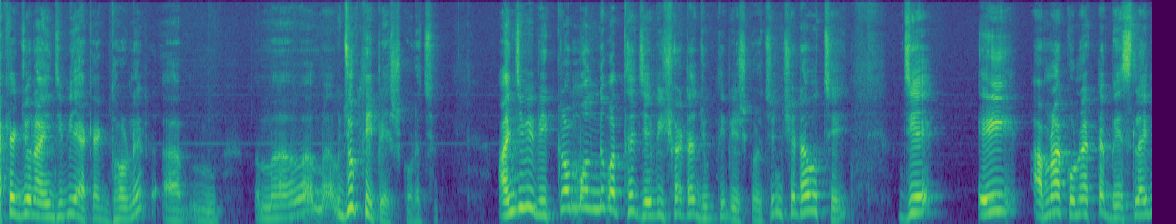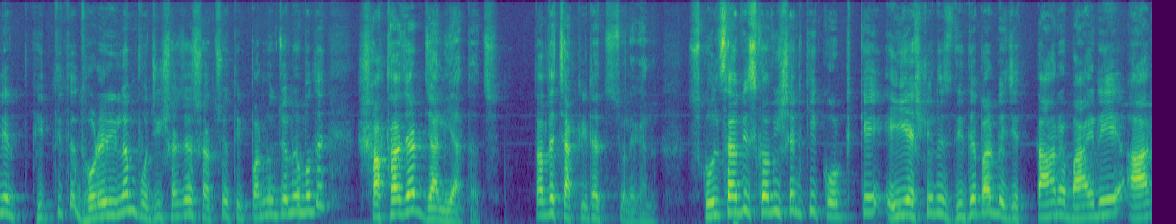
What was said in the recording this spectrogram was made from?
এক একজন আইনজীবী এক এক ধরনের যুক্তি পেশ করেছেন। আইনজীবী বিক্রম বন্দ্যোপাধ্যায় যে বিষয়টা যুক্তি পেশ করেছেন সেটা হচ্ছে যে এই আমরা কোনো একটা বেসলাইনের ভিত্তিতে ধরে নিলাম পঁচিশ হাজার সাতশো তিপ্পান্ন জনের মধ্যে সাত হাজার জালিয়াত আছে। তাদের চাকরিটা চলে গেল। স্কুল সার্ভিস কমিশন কি কোর্টকে এই অ্যাসুরেন্স দিতে পারবে যে তার বাইরে আর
